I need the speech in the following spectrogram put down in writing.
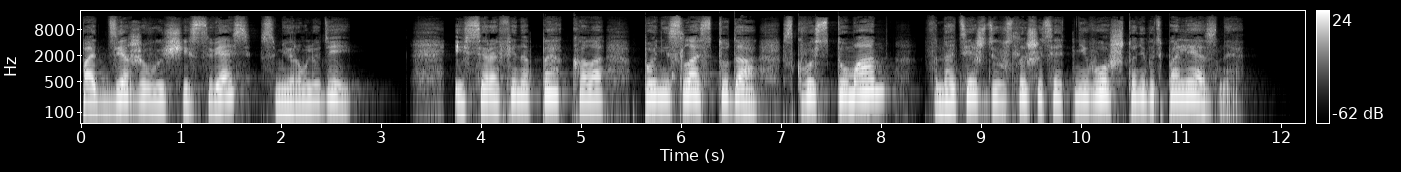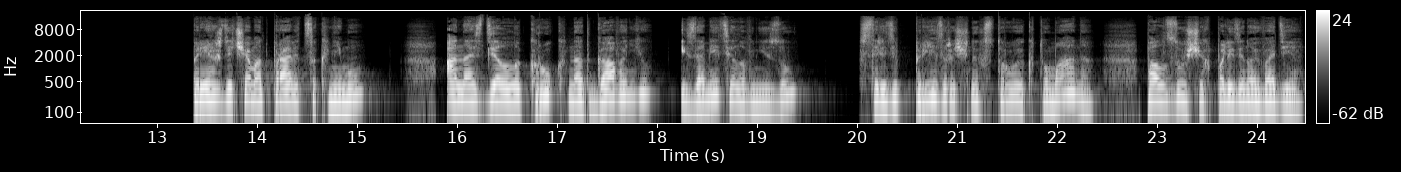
поддерживающий связь с миром людей. И Серафина Пеккола понеслась туда, сквозь туман, в надежде услышать от него что-нибудь полезное. Прежде чем отправиться к нему, она сделала круг над гаванью и заметила внизу, среди призрачных строек тумана, ползущих по ледяной воде,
